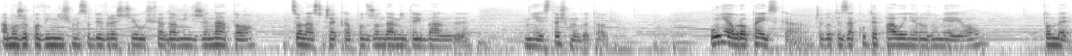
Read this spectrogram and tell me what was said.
A może powinniśmy sobie wreszcie uświadomić, że na to, co nas czeka pod rządami tej bandy, nie jesteśmy gotowi. Unia Europejska, czego te zakute pały nie rozumieją, to my.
